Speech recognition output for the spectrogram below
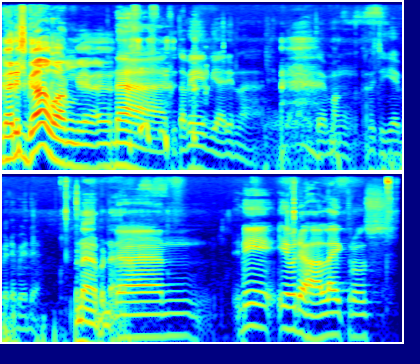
garis gawang ya. Nah, itu tapi biarin lah. Ya itu emang rezekinya beda-beda. Benar, benar. Dan ini ya udah highlight terus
